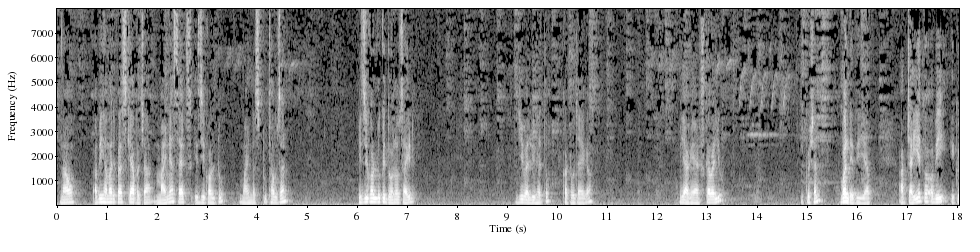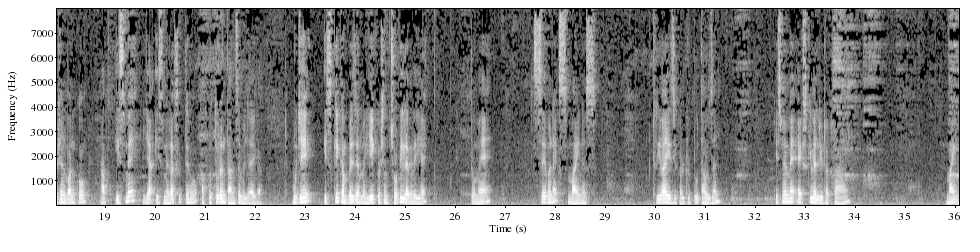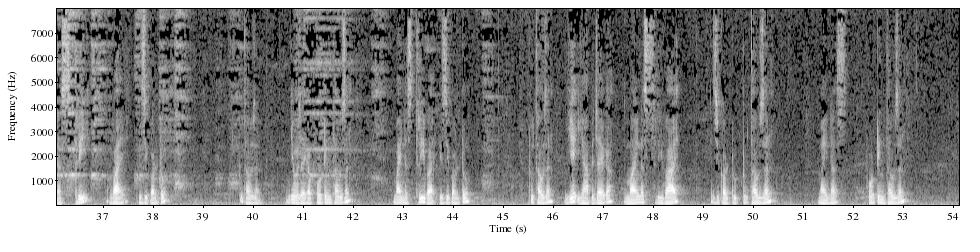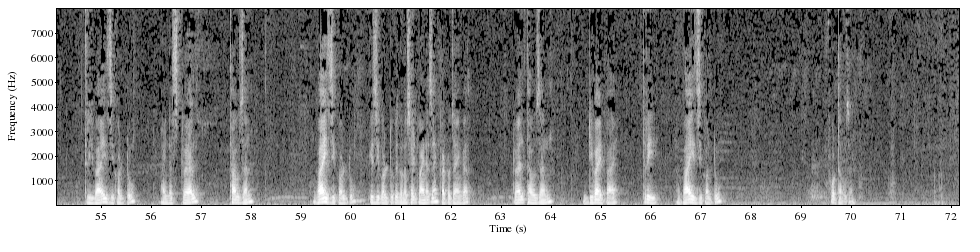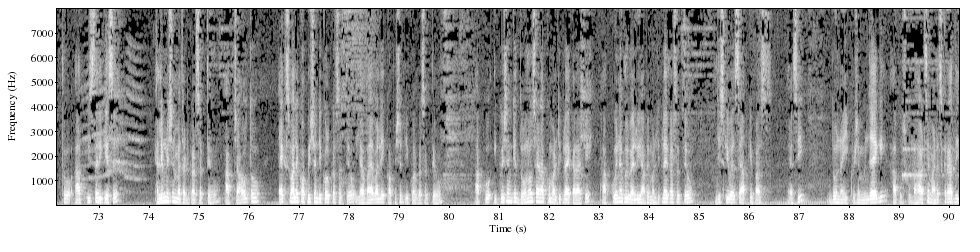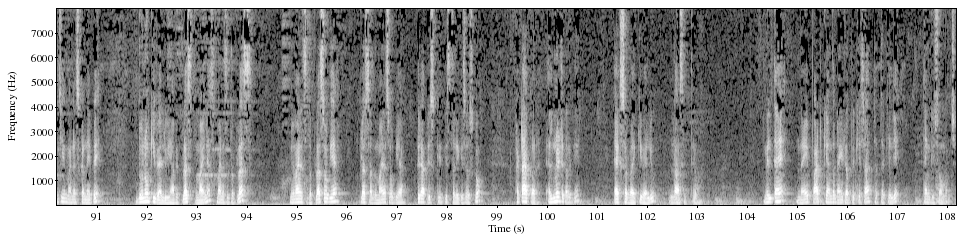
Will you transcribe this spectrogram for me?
नाउ, अभी हमारे पास क्या बचा? Minus x is equal to minus two thousand. Is equal to के दोनों साइड, ये वैल्यू है तो कट हो जाएगा। ये आ गया एक्स का वैल्यू इक्वेशन वन दे दीजिए आप। आप चाहिए तो अभी इक्वेशन वन को आप इसमें या इसमें रख सकते हो, आपको तुरंत आंसर मिल जाएगा। मुझे इसके कंपेरिजन में ये इक्वेशन छोटी लग रही है तो मैं seven x minus three y is equal to two thousand इसमें मैं एक्स की वैल्यू रख रहा हूँ। Minus three y is equal to two thousand ये हो जाएगा fourteen thousand minus three y is equal to two thousand, ये यहाँ पे जाएगा तो minus three y is equal to two thousand minus fourteen thousand, three y is equal to minus twelve thousand, y is equal to, is equal to के दोनों side minus है, cut हो जाएगा, twelve thousand divide by three, y is equal to four thousand. तो आप इस तरीके से एलिमिनेशन मेथड कर सकते हो। आप चाहो तो एक्स वाले कॉपिशेंट इक्वल कर सकते हो या वाई वाले कॉपिशेंट इक्वल कर सकते हो। आपको इक्वेशन के दोनों साइड आपको मल्टीप्लाई करा के आप कोई ना कोई वैल्यू यहाँ पे मल्टीप्लाई कर सकते हो, जिसकी वजह से आपके पास ऐसी दो नई इक्वेशन बन जाएगी। आप उसको बाहर से माइनस करा दीजिए। माइनस करने पे दोनों की वैल्यू यहाँ पे प्लस तो माइनस माइनस तो प्लस माइनस है तो प्लस हो गया प्लस है तो माइनस हो गया। फिर आप इसके, इस तरीके से उसको हटाकर एलिमिनेट करके एक्स और वाई की वैल्यू ला सकते हो। मिलते हैं नए पार्ट के अंदर, नए टॉपिक के साथ। तब तक के लिए थैंक यू सो मच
